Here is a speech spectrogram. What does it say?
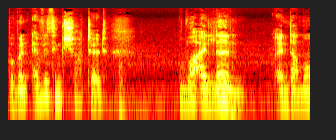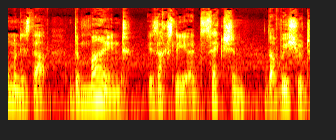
But when everything shattered, what I learned in that moment is that the mind is actually a section that we should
